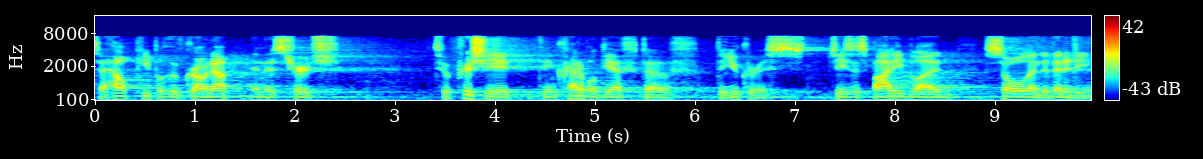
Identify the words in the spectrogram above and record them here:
to help people who've grown up in this church to appreciate the incredible gift of the Eucharist Jesus' body, blood, soul, and divinity.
